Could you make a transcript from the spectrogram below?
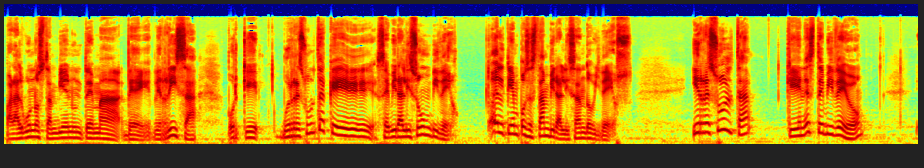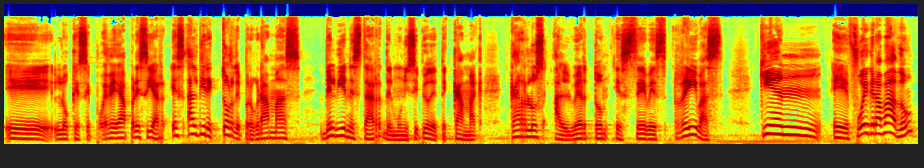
para algunos también un tema de, risa, porque pues resulta que se viralizó un video. Todo el tiempo se están viralizando videos. Y resulta que en este video eh, lo que se puede apreciar es al director de programas del bienestar del municipio de Tecámac, Carlos Alberto Esteves Rivas, quien eh, fue grabado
